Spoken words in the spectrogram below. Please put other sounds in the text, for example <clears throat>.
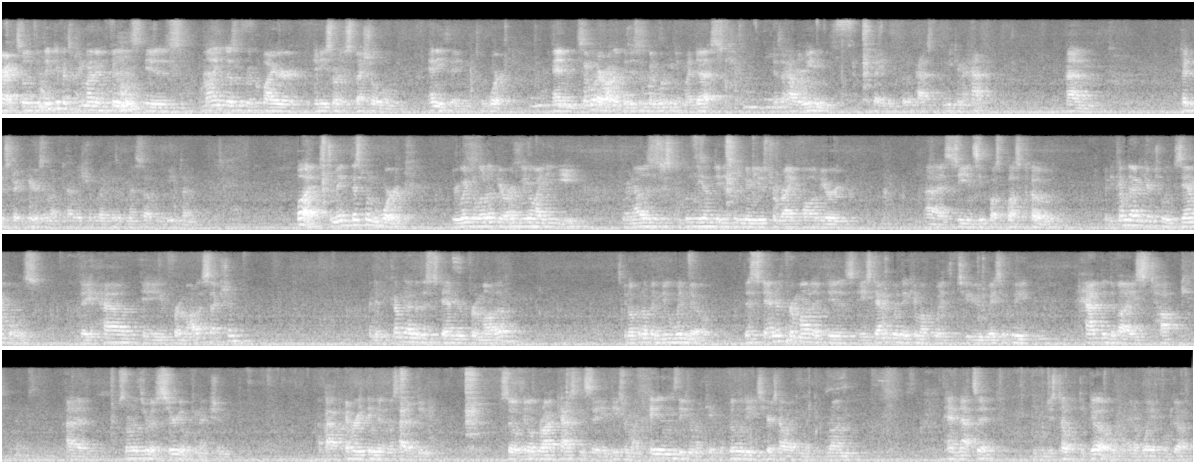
All right, so the big difference between mine and Phil's is mine doesn't require any sort of special anything to work. And somewhat ironically, this has been working at my desk as a Halloween thing for the past week and a half. Um, I it straight here, so I'm not entirely sure why I could have messed up in the meantime. But to make this one work, you're going to load up your Arduino IDE. Right now, this is just completely empty. This is what you're going to be used to write all of your uh, C and C++ code. If you come down here to examples, they have a Firmata section. And if you come down to the standard Firmata, it's going to open up a new window. This standard Firmata is a standard way they came up with to basically have the device talk uh, sort of through a serial connection about everything that it knows how to do. So it'll broadcast and say, these are my pins, these are my capabilities, here's how I can make it run, and that's it. You can just tell it to go, and away it will go.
